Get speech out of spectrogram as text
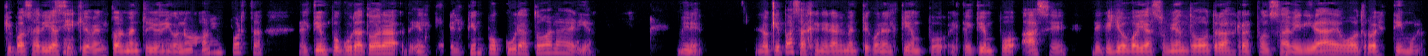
¿Qué pasaría si es que eventualmente yo digo, no, no importa, el tiempo cura toda el, el tiempo cura toda la herida? Mire, lo que pasa generalmente con el tiempo es que el tiempo hace de que yo vaya asumiendo otras responsabilidades o otros estímulos.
